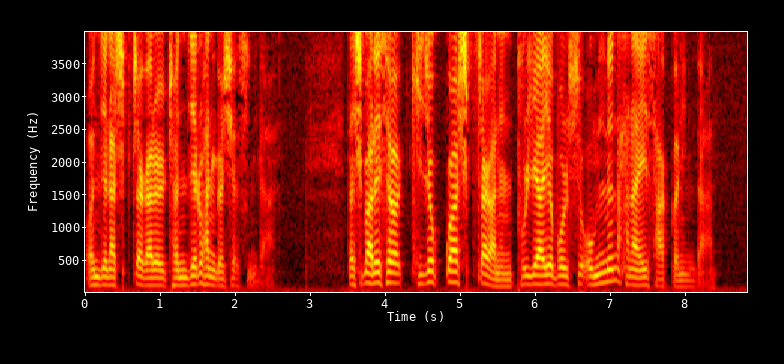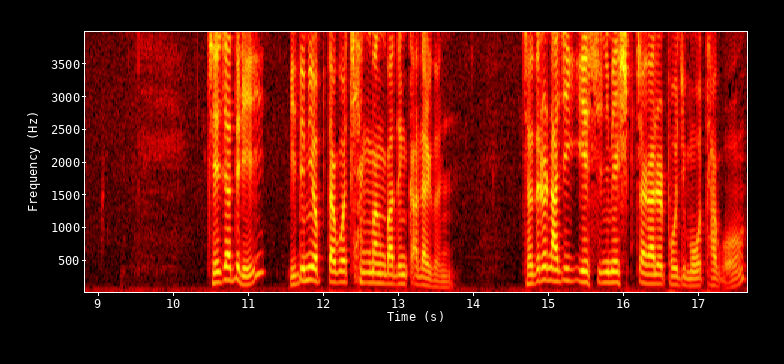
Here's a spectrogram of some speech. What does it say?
언제나 십자가를 전제로 한 것이었습니다. 다시 말해서 기적과 십자가는 분리하여 볼 수 없는 하나의 사건입니다. 제자들이 믿음이 없다고 책망받은 까닭은 저들은 아직 예수님의 십자가를 보지 못하고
